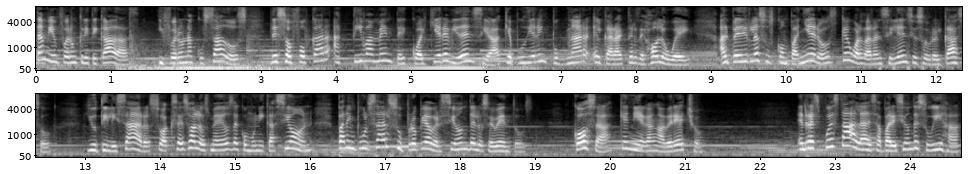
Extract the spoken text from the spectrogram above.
también fueron criticadas y fueron acusados de sofocar activamente cualquier evidencia que pudiera impugnar el carácter de Holloway al pedirle a sus compañeros que guardaran silencio sobre el caso y utilizar su acceso a los medios de comunicación para impulsar su propia versión de los eventos, cosa que niegan haber hecho. En respuesta a la desaparición de su hija,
